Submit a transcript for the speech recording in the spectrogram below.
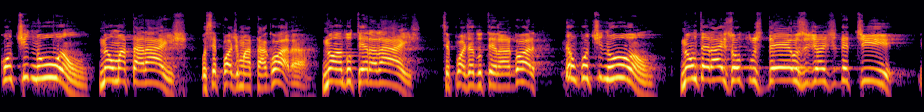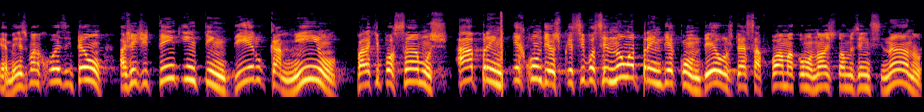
continuam. Não matarás, você pode matar agora. Não adulterarás, você pode adulterar agora. Então continuam. Não terás outros deuses diante de ti. É a mesma coisa. Então, a gente tem que entender o caminho para que possamos aprender com Deus. Porque se você não aprender com Deus dessa forma como nós estamos ensinando,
